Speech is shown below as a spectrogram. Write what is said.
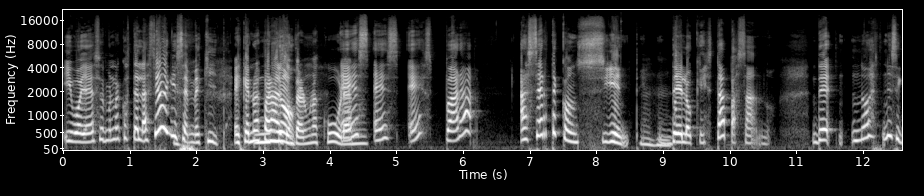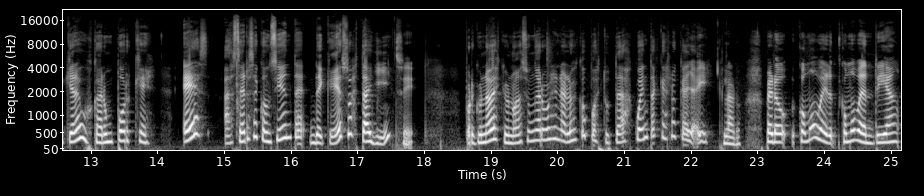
y voy a hacerme una constelación y se me quita. Es que no es para encontrar una cura. Es, es, es para hacerte consciente de lo que está pasando. De, no es ni siquiera buscar un porqué. Es hacerse consciente de que eso está allí. Sí. Porque una vez que uno hace un árbol genealógico, pues tú te das cuenta qué es lo que hay ahí. Claro. Pero, ¿cómo, ver, cómo vendrían,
